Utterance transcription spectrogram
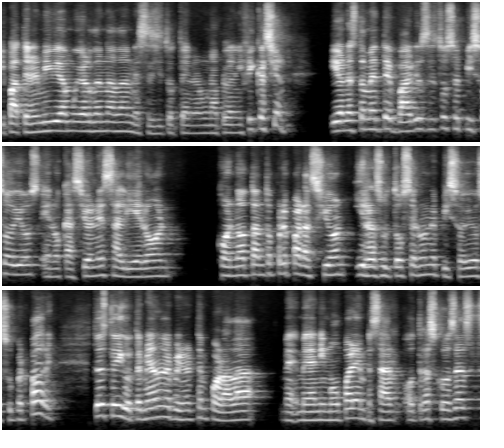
Y para tener mi vida muy ordenada necesito tener una planificación. Y honestamente, varios de estos episodios en ocasiones salieron con no tanto preparación y resultó ser un episodio súper padre. Entonces te digo, terminando la primera temporada, me, animó para empezar otras cosas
